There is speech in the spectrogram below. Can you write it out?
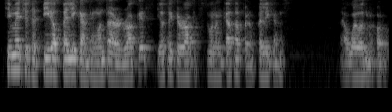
Sí me he hecho ese tiro Pelicans en contra de Rockets. Yo sé que Rockets es bueno en casa, pero Pelicans a huevo es mejor.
